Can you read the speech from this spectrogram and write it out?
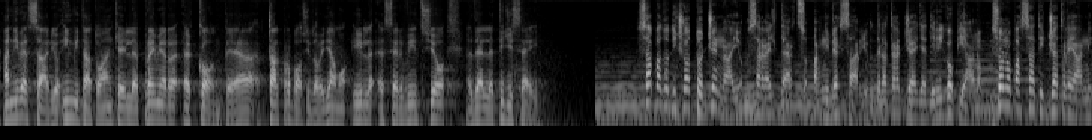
anniversario, invitato anche il Premier Conte. A tal proposito vediamo il servizio del TG6. Sabato 18 gennaio sarà il terzo anniversario della tragedia di Rigopiano. Sono passati già tre anni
